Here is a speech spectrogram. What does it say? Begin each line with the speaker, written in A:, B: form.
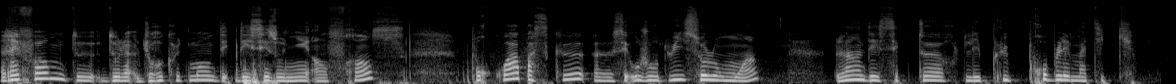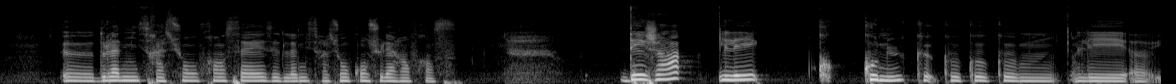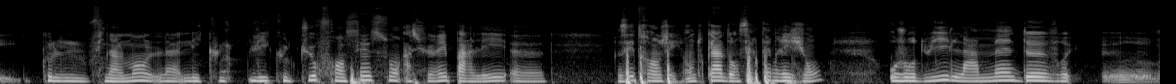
A: Réforme de, du recrutement des, saisonniers en France. Pourquoi? Parce que euh, c'est aujourd'hui, selon moi, l'un des secteurs les plus problématiques euh, de l'administration française et de l'administration consulaire en France. Déjà, il est connu que, que, que, hum, les, euh, que finalement les, les cultures françaises sont assurées par les étrangers. En tout cas, dans certaines régions, aujourd'hui, la main-d'œuvre euh,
